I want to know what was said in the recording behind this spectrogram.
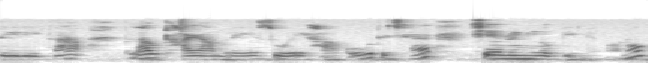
လေးတွေကဘယ်လောက်ထားရမလဲဆိုတဲ့ဟာကိုတစ်ချက် sharing လုပ်ပေးမယ်ပေါ့နော်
